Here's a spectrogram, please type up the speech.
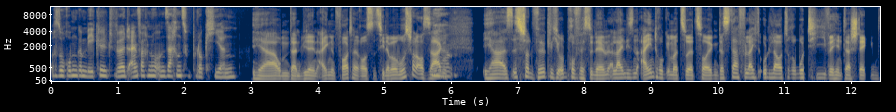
so rumgemäkelt wird, einfach nur um Sachen zu blockieren. Ja, um dann wieder den eigenen Vorteil rauszuziehen. Aber man muss schon auch sagen, ja. ja, es ist schon wirklich unprofessionell. Und allein diesen Eindruck immer zu erzeugen, dass da vielleicht unlautere Motive hinterstecken,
